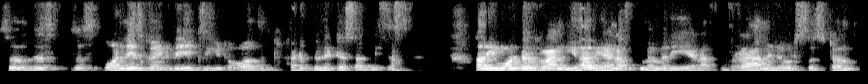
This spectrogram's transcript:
So this this only is going to be execute all the Hadoop related services. Or you want to run, you have enough memory, enough RAM in your system.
